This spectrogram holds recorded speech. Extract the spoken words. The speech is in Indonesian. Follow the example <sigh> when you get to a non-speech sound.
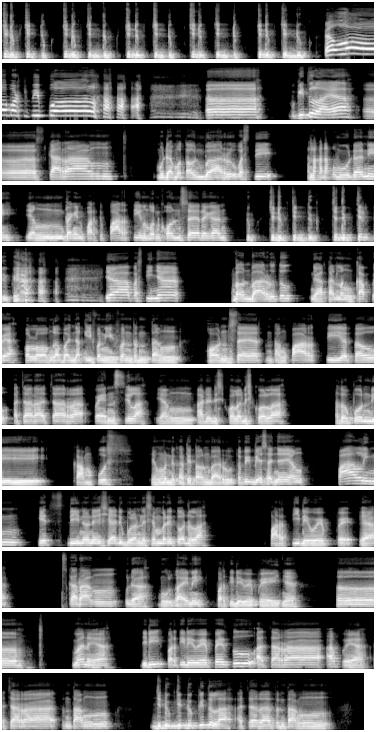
Ceduk, ceduk, ceduk, ceduk, ceduk, ceduk, ceduk, ceduk, ceduk, ceduk. Hello party people. <laughs> Eh, begitulah ya. Eh, sekarang udah mau tahun baru pasti anak-anak muda nih yang pengen party-party nonton konser ya kan. Duk, ceduk, ceduk, ceduk, ceduk. <laughs> ya pastinya tahun baru tuh nggak akan lengkap ya kalau nggak banyak event-event tentang konser, tentang party atau acara-acara pensi lah yang ada di sekolah di sekolah ataupun di kampus yang mendekati tahun baru. Tapi biasanya yang paling hits di Indonesia di bulan Desember itu adalah party DWP ya. Sekarang udah mulai nih party DWP-nya. Eh gimana ya? Jadi party DWP itu acara apa ya? Acara tentang jeduk-jeduk gitulah acara tentang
